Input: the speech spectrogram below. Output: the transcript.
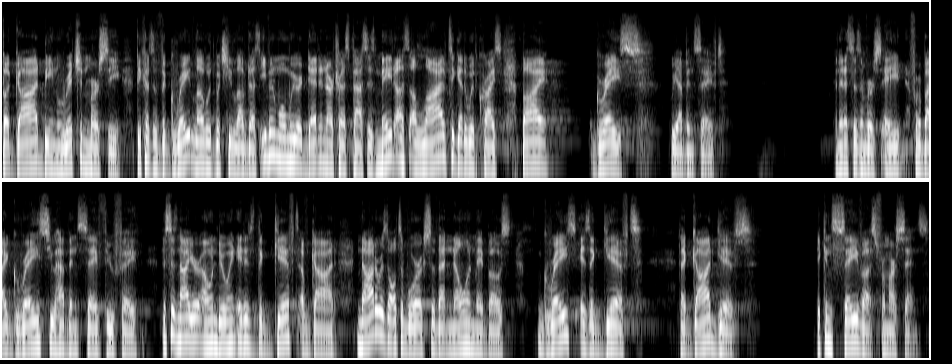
but god being rich in mercy because of the great love with which he loved us even when we were dead in our trespasses made us alive together with christ. By grace we have been saved. And then it says in verse 8 for by grace you have been saved through faith. This is not your own doing. It is the gift of god not a result of works so that no one may boast. Grace is a gift that god gives. It can save us from our sins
